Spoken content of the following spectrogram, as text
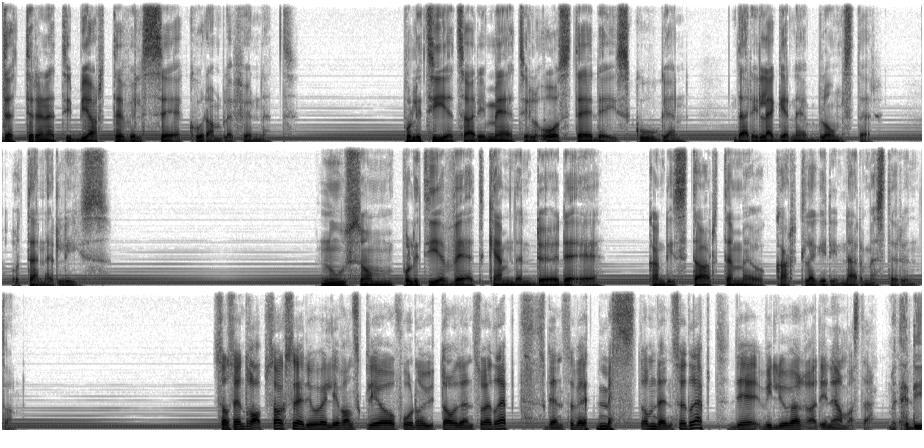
Døtrene til Bjarte vil se hvor han ble funnet. Politiet tar de med til åstedet i skogen, der de legger ned blomster og tenner lys. Nå som politiet vet hvem den døde er, kan de starte med å kartlegge de nærmeste rundt han. Sånn som en drapssak, så er det jo veldig vanskelig å få noe ut av den som er drept. Den som vet mest om den som er drept, det vil jo være de nærmeste. Men Er de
